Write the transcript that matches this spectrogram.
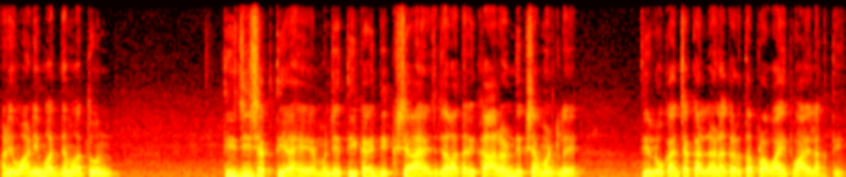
आणि वाणी माध्यमातून ती जी शक्ती आहे म्हणजे ती काही दीक्षा आहे ज्याला त्यांनी कारण दीक्षा म्हटले ती लोकांच्या कल्याणाकरता प्रवाहित व्हायला लागते.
